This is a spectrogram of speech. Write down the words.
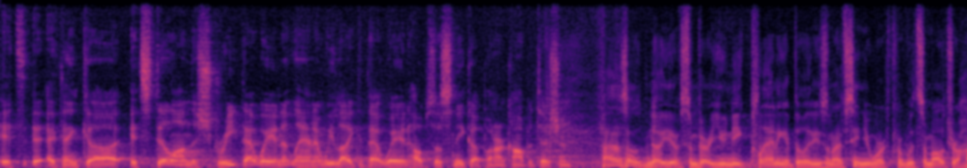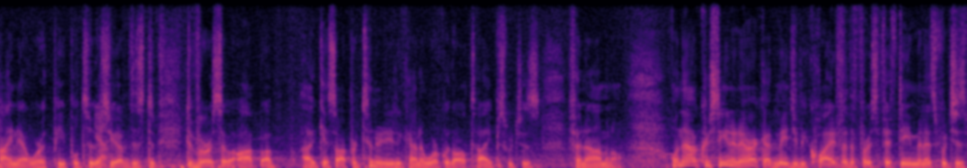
it's I think uh, it's still on the street that way in Atlanta. We like it that way. It helps us sneak up on our competition. I also know you have some very unique planning abilities, and I've seen you work for, with some ultra high net worth people too. Yeah. So you have this diverse, op, I guess, opportunity to kind of work with all types, which is phenomenal. Well, now Christine and Eric, I've made you be quiet for the first 15 minutes, which is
